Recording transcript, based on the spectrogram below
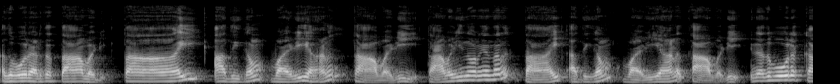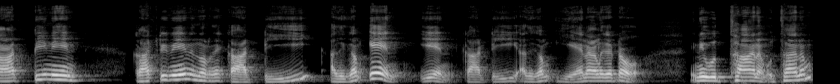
അതുപോലെ അടുത്ത താവഴി. തായ് അധികം വഴിയാണ് താവഴി. താവഴി എന്ന് പറഞ്ഞാൽ എന്താണ്? തായ് അധികം വഴിയാണ് താവഴി. പിന്നെ അതുപോലെ കാട്ടിനേൻ. കാട്ടിനേൻ എന്ന് പറഞ്ഞാൽ കാട്ടി അധികം ഏൻ. ഏൻ. കാട്ടി അധികം ഏനാണ് കേട്ടോ. ഇനി ഉത്ഥാനം. ഉത്ഥാനം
